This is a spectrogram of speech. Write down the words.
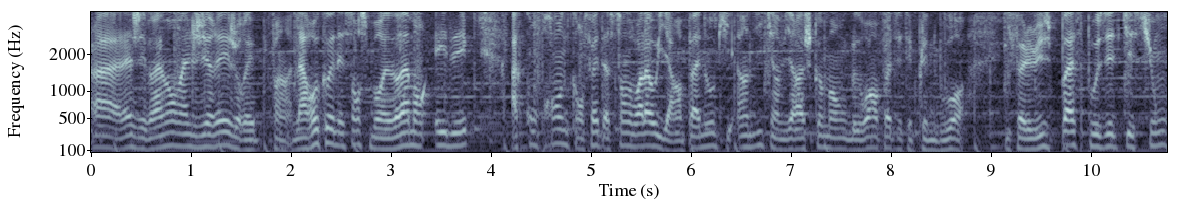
ah, là j'ai vraiment mal géré. Enfin, la reconnaissance m'aurait vraiment aidé à comprendre qu'en fait à cet endroit-là où il y a un panneau qui indique un virage comme un angle droit, en fait c'était plein de bourre. Il fallait juste pas se poser de questions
